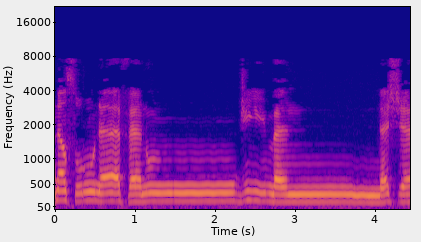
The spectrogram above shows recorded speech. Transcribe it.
نصرنا فننجي ننجي من نشاء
